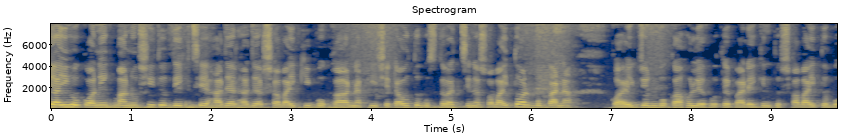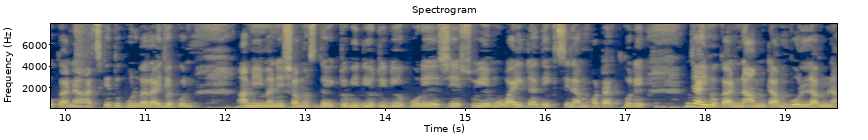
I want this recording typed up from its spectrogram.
যাই হোক, অনেক মানুষই তো দেখছে, হাজার হাজার সবাই কি বোকা নাকি সেটাও তো বুঝতে পারছি না, সবাই তো আর বোকা না। কয়েকজন বোকা হলে হতে পারে, কিন্তু সবাই তো বোকা না। আজকে দুপুরবেলায় যখন আমি মানে সমস্ত একটু ভিডিও টিডিও করে এসে শুয়ে মোবাইলটা দেখছিলাম, হঠাৎ করে যাই হোক আর নাম টাম বললাম না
